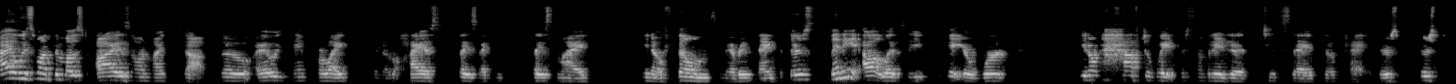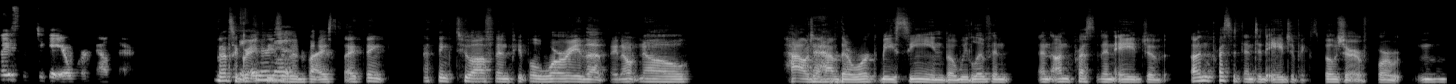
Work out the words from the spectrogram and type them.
I always want the most eyes on my stuff. So I always aim for like, you know, the highest place I can place my, you know, films and everything. But there's many outlets that you can get your work you don't have to wait for somebody to, to say it's okay. There's there's places to get your work out there. That's a great internet. piece of advice. I think I think too often people worry that they don't know how to have their work be seen, but we live in an unprecedented age of unprecedented age of exposure for oh,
